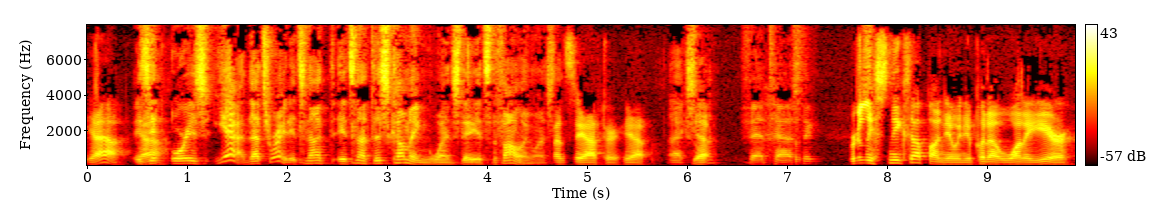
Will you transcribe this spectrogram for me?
Yeah. Is yeah. it or is yeah? That's right. It's not. It's not this coming Wednesday. It's the following Wednesday. Wednesday after. Yeah. Excellent. Yeah. Fantastic really sneaks up on you when you put out one a year.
